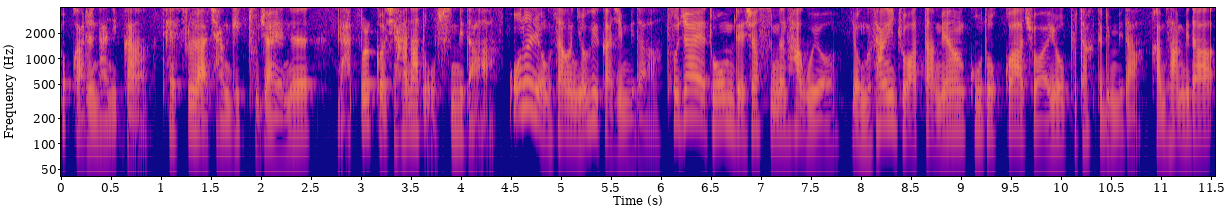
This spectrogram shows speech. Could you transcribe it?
효과를 나니까 테슬라 장기 투자에는 나쁠 것이 하나도 없습니다. 오늘 영상은 여기까지입니다. 투자에 도움 되셨으면 하고요. 영상이 좋았다면 구독과 좋아요 부탁드립니다. 감사합니다.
